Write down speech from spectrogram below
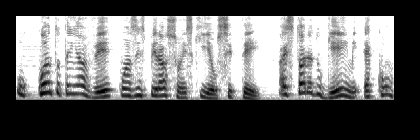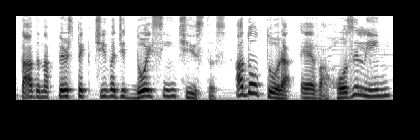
o quanto tem a ver com as inspirações que eu citei. A história do game é contada na perspectiva de dois cientistas. A doutora Eva Roseline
